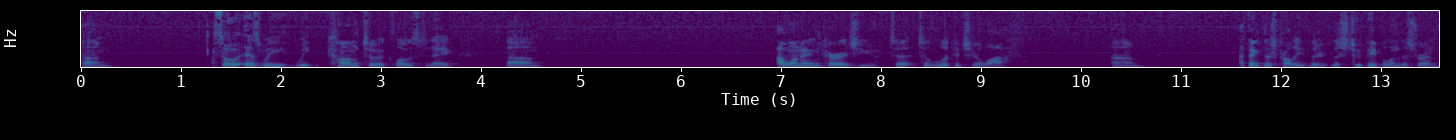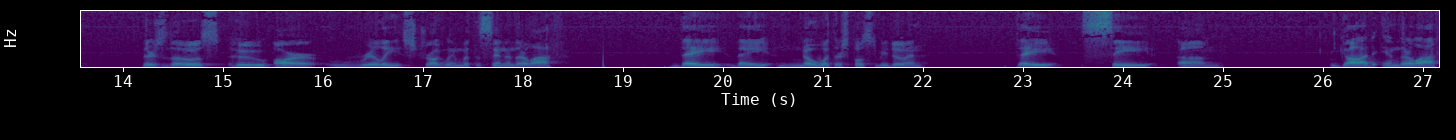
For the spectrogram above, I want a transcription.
Um, so, as we, we come to a close today, um, I want to encourage you to, to look at your life. Um, I think there's probably there, there's two people in this room. There's those who are really struggling with the sin in their life, they, they know what they're supposed to be doing. They see um, God in their life.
